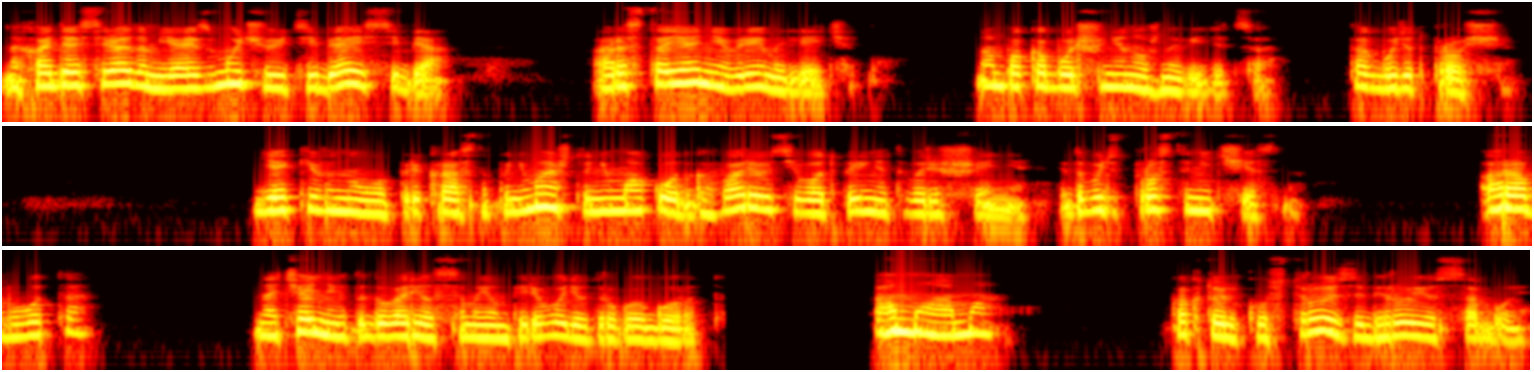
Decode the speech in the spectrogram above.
Находясь рядом, я измучаю тебя и себя, а расстояние время лечит. Нам пока больше не нужно видеться. Так будет проще. Я кивнула, прекрасно понимая, что не могу отговаривать его от принятого решения. Это будет просто нечестно. А работа? Начальник договорился о моем переводе в другой город. А мама? Как только устрою, заберу ее с собой.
